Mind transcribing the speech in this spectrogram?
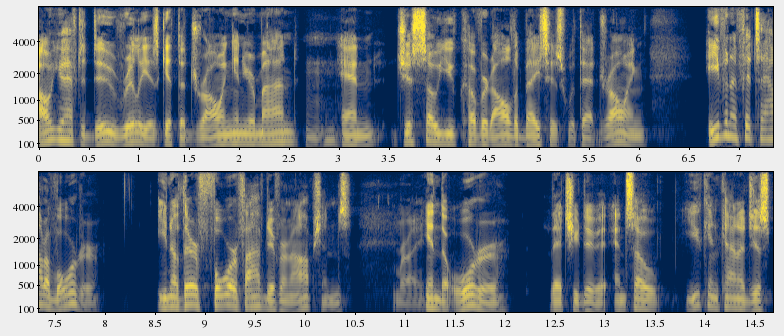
all you have to do really is get the drawing in your mind. Mm-hmm. and just so you've covered all the bases with that drawing even if it's out of order you know there are four or five different options right. in the order that you do it. And so you can kind of just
